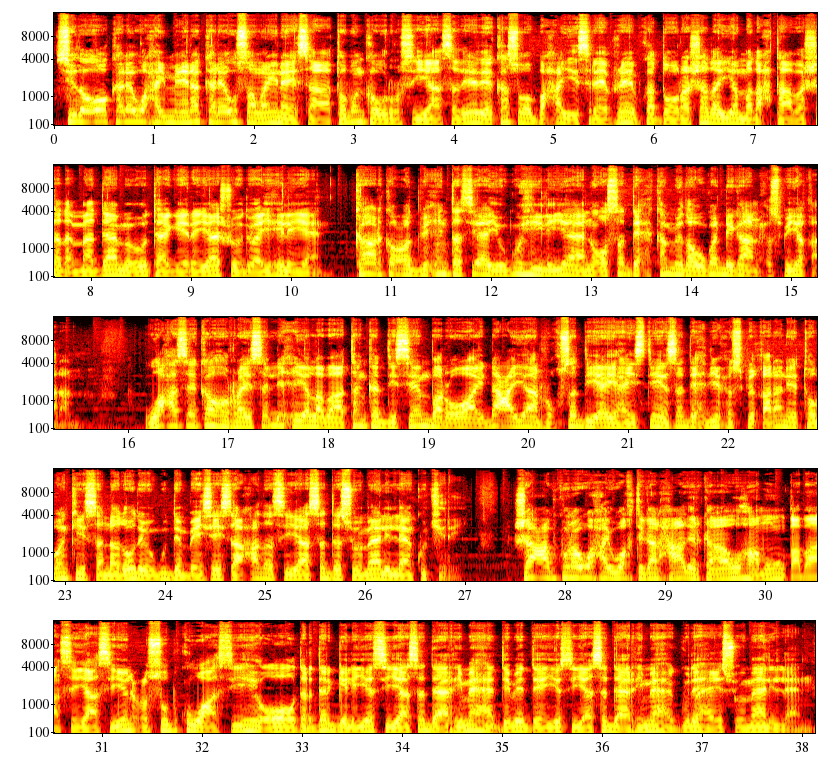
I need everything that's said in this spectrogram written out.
sida oo kale waxay micno kale u samaynaysaa tobanka urur siyaasadeed ee ka soo baxay isreebreebka doorashada iyo madax taabashada maadaama oo taageerayaashoodu ay helayaan kaarhka codbixinta si ay ugu hiiliyaan oo saddex ka mida uga dhigaan xusbiyo qaran. Waxaase ka horraysa lix iyo labaatanka disembar oo ay dhacayaan ruqsaddii ay haysteen saddexdii xusbi qaran ee tobankii sannadood ee ugu dambeysay saaxada siyaasadda somalilan ku jiray shacabkuna waxay wakhtigan xaadirka ah u hamuun qabaan siyaasiyiin cusub kuwaasi oo dardargeliya siyaasadda arrimaha dibadda iyo siyaasadda arrimaha gudaha ee somalilan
